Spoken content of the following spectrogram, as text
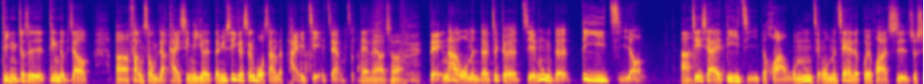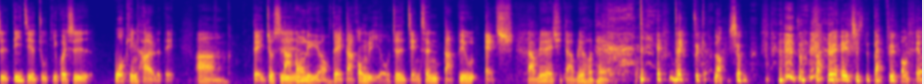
听就是听的比较呃放松，比较开心，一个等于是一个生活上的排解这样子。对，没有错。对，那我们的这个节目的第一集哦，啊，接下来第一集的话，我们目前我们现在的规划是，就是第一集的主题会是 Working Holiday 啊。对，就是打工旅游。对，打工旅游就是简称 W H W H W Hotel。对对，这个老兄，W H 是 W Hotel，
